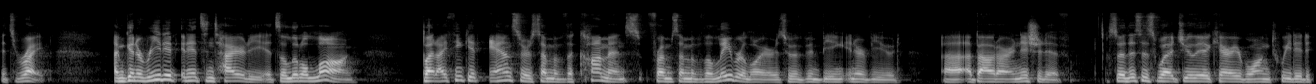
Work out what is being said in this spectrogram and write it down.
it's right. I'm going to read it in its entirety. It's a little long, but I think it answers some of the comments from some of the labor lawyers who have been being interviewed uh, about our initiative. So this is what Julia Carrie Wong tweeted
